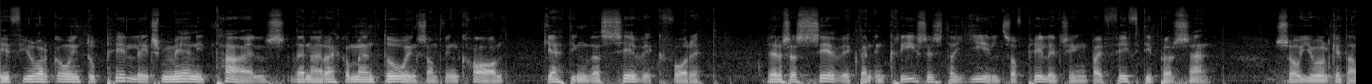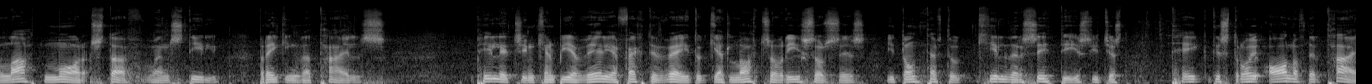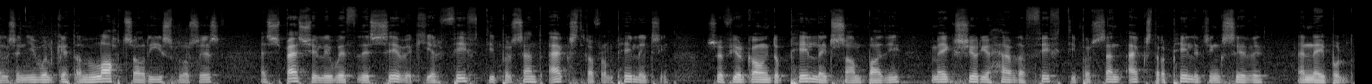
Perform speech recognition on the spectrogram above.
If you are going to pillage many tiles, then I recommend doing something called getting the civic for it. There is a civic that increases the yields of pillaging by 50%. So you will get a lot more stuff when still breaking the tiles. Pillaging can be a very effective way to get lots of resources. You don't have to kill their cities, you just take destroy all of their tiles and you will get a lots of resources especially with this civic here 50% extra from pillaging. So if you're going to pillage somebody make sure you have the 50% extra pillaging civic enabled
